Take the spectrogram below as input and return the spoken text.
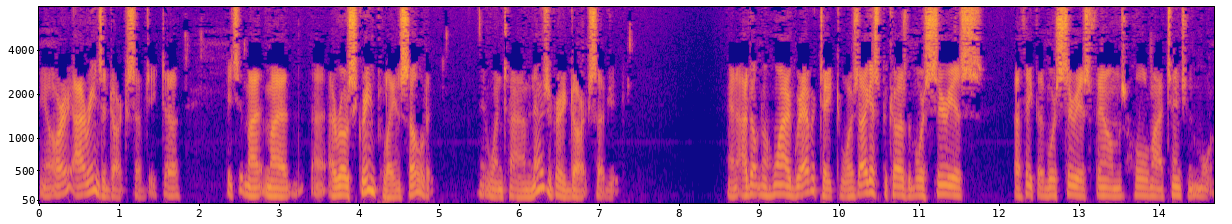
You know, Irene's a dark subject. Uh, it's my, my, uh, I wrote a screenplay and sold it at one time, and that was a very dark subject. And I don't know why I gravitate towards it. I guess because the more serious, I think the more serious films hold my attention more.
